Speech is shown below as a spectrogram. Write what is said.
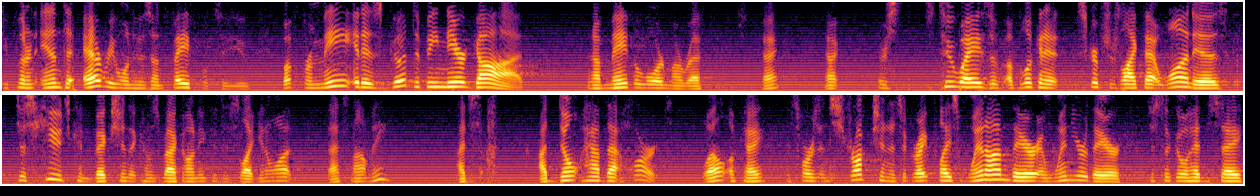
You put an end to everyone who's unfaithful to you. But for me, it is good to be near God, and I've made the Lord my refuge. Okay? Now, there's two ways of, of looking at scriptures like that. One is just huge conviction that comes back on you because it's like, you know what? That's not me. I just, I don't have that heart. Well, okay, as far as instruction, it's a great place when I'm there and when you're there just to go ahead and say,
